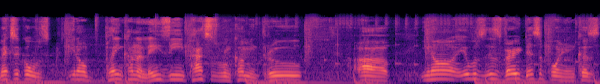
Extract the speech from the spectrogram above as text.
Mexico was, you know, playing kind of lazy. Passes weren't coming through. Uh, you know, it was it was very disappointing because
